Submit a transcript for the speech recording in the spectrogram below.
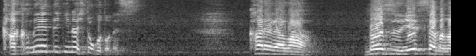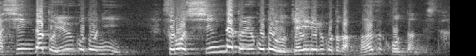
革命的な一言です。彼らはまずイエス様が死んだということにその死んだということを受け入れることがまず困難でした。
